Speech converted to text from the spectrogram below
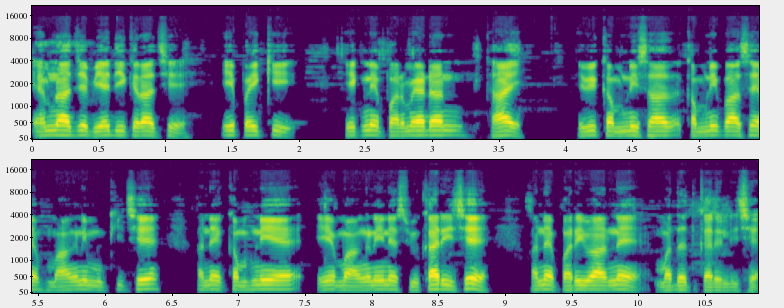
એમના જે બે દીકરા છે એ પૈકી એકને પરમેડન થાય એવી કંપની કંપની પાસે માંગણી મૂકી છે અને કંપનીએ એ માંગણીને સ્વીકારી છે અને પરિવારને મદદ કરેલી છે.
